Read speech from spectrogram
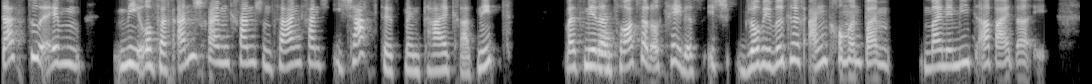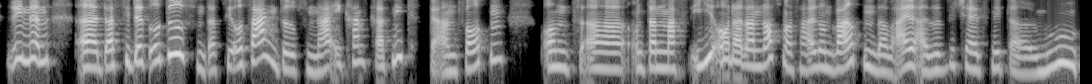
dass du eben mich einfach anschreiben kannst und sagen kannst, ich schaffe das mental gerade nicht, weil es mir ja. dann gesagt hat, okay, das ist, glaube ich, wirklich ankommen beim meine Mitarbeiterinnen, äh, dass sie das auch dürfen, dass sie auch sagen dürfen, na, ich kann es gerade nicht beantworten und, äh, und dann mach's ich oder dann lassen wir es halt und warten dabei. Also es ist ja jetzt nicht da uh,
